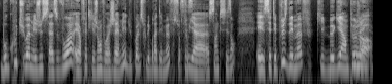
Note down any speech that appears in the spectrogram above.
Beaucoup, tu vois, mais juste ça se voit. Et en fait, les gens voient jamais du poil sous les bras des meufs, surtout il y a 5-6 ans. Et c'était plus des meufs qui buggaient un peu, Ouais. genre,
